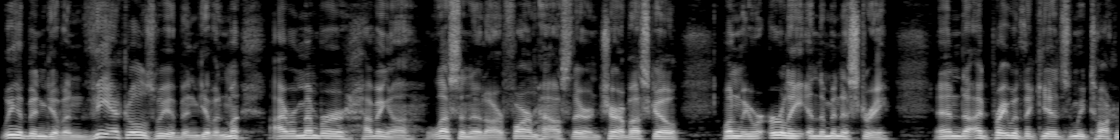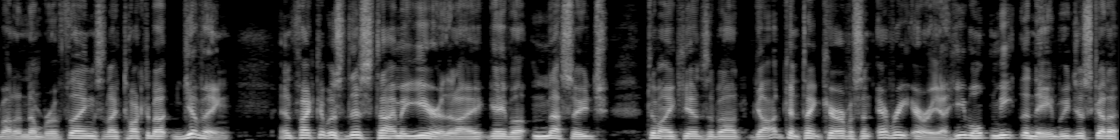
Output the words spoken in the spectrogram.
we have been given vehicles, we have been given money. I remember having a lesson at our farmhouse there in Churubusco when we were early in the ministry. And I'd pray with the kids and we'd talk about a number of things. And I talked about giving. In fact, it was this time of year that I gave a message to my kids about God can take care of us in every area. He won't meet the need. We just got to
